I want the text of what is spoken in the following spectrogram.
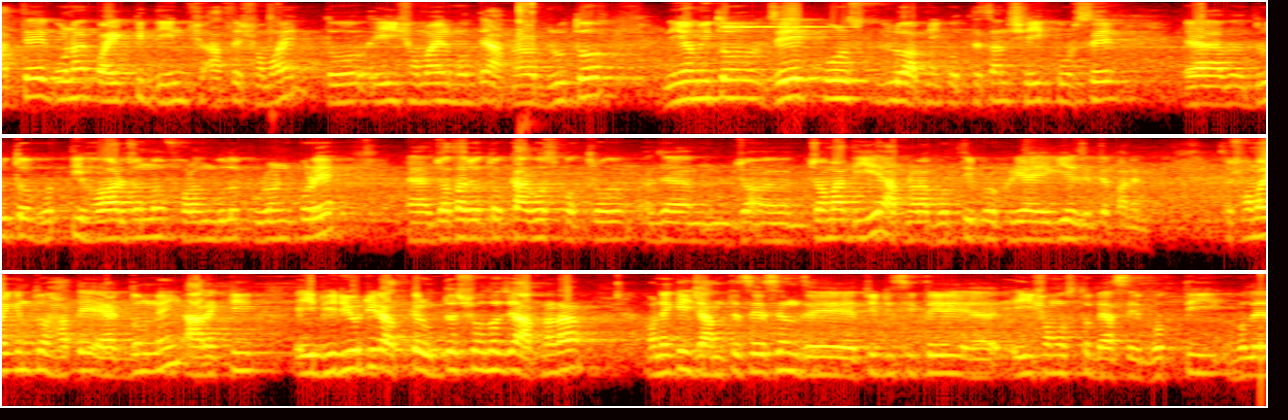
হাতে গোনা কয়েকটি দিন আছে সময়, তো এই সময়ের মধ্যে আপনারা দ্রুত নিয়মিত যে কোর্সগুলো আপনি করতে চান, সেই কোর্সে দ্রুত ভর্তি হওয়ার জন্য ফর্মগুলো পূরণ করে যথাযথ কাগজপত্র জমা দিয়ে আপনারা ভর্তির প্রক্রিয়া এগিয়ে যেতে পারেন। তো সময় কিন্তু হাতে একদম নেই। আর একটি এই ভিডিওটির আজকের উদ্দেশ্য হলো যে আপনারা অনেকেই জানতে চেয়েছেন যে টিডিসিতে এই সমস্ত ব্যাসে ভর্তি হলে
